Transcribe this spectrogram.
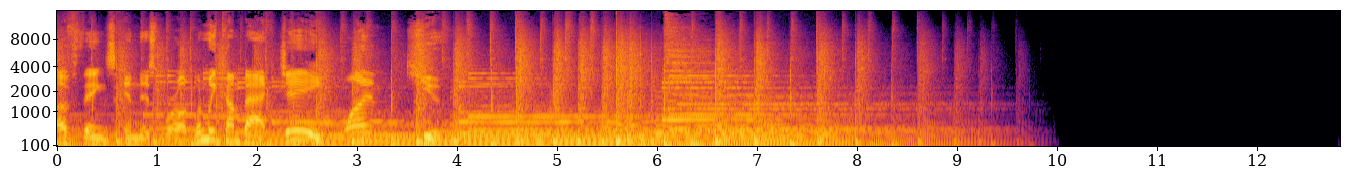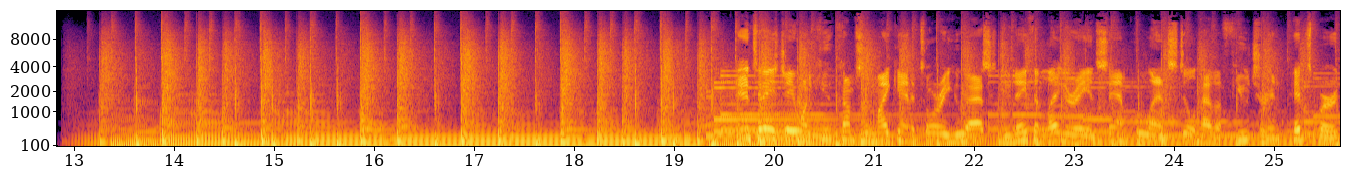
of things in this world. When we come back, J1Q. Today's J1Q comes from Mike Anatori, who asks Do Nathan Legare and Sam Poulin still have a future in Pittsburgh?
